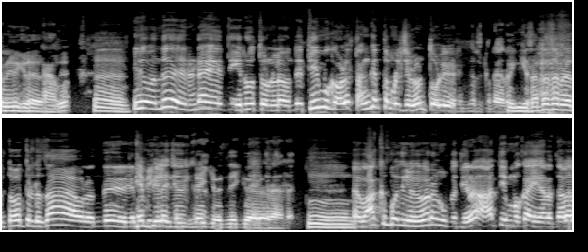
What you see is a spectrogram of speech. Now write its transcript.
சொல்லியிருக்கிறாரு. இங்க வந்து ரெண்டாயிரத்தி இருபத்தி ஒண்ணுல வந்து திமுகவில் தங்கத்தமிழ் செல்வன் தோல்வி அடைந்திருக்கிறாரு. இங்க சட்டசபையில தோத்துட்டு தான் அவர் வந்து MP ல ஜெயிக்கிறார். வாக்குப்பதிவு விவரங்கள் பார்த்தீங்கன்னா அதிமுக ஏறத்தாழ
